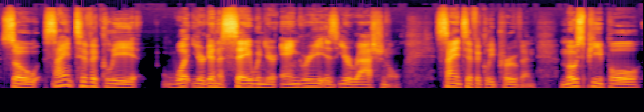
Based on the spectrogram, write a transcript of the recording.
So, scientifically, what you're going to say when you're angry is irrational, scientifically proven. Most people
